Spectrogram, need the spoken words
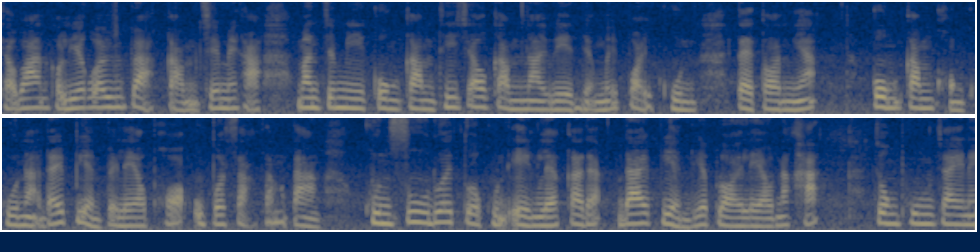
ชาวบ้านเขาเรียกว่าวิบากกรรมใช่ไหมคะ มันจะมีกงกรรมที่เจ้ากรรมนายเวรยังไม่ปล่อยคุณ แต่ตอนนี้กงกรรมของคุณอะได้เปลี่ยนไปแล้วเพราะอุปสรรคต่างๆ คุณสู้ด้วยตัวคุณเองแล้วก็ได้เปลี่ยนเรียบร้อยแล้วนะคะ จงภูมิใจใน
